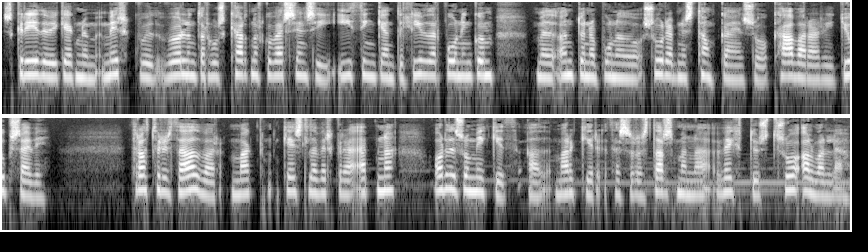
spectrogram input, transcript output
skriðu í gegnum myrkvuð völundarhús kjarnorkuversins í íþingjandi hlýfðarbúningum með öndunarbúnað og súrefnistanka eins og kavarar í djúpsæfi. Trátt fyrir það var magn geislavirkra efna orðið svo mikið að margir þessara starfsmanna veiktust svo alvarlega.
